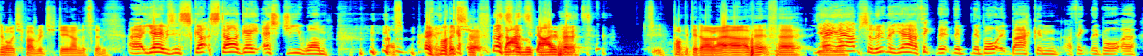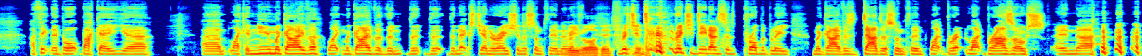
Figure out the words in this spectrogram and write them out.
you know much about Richard Dean Anderson? Uh, yeah, he was in Stargate SG One. That's very much uh, That's that and what's- MacGyver. Probably did all right out of it. Fair, yeah, fair yeah, enough. absolutely. Yeah, I think they, they they bought it back, and I think they bought a, I think they bought back a, uh, um, like a new MacGyver, like MacGyver the the the, the next generation or something. And Reloaded. Richard yeah. Richard Dean Anderson's probably MacGyver's dad or something, like like Brazos in uh,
